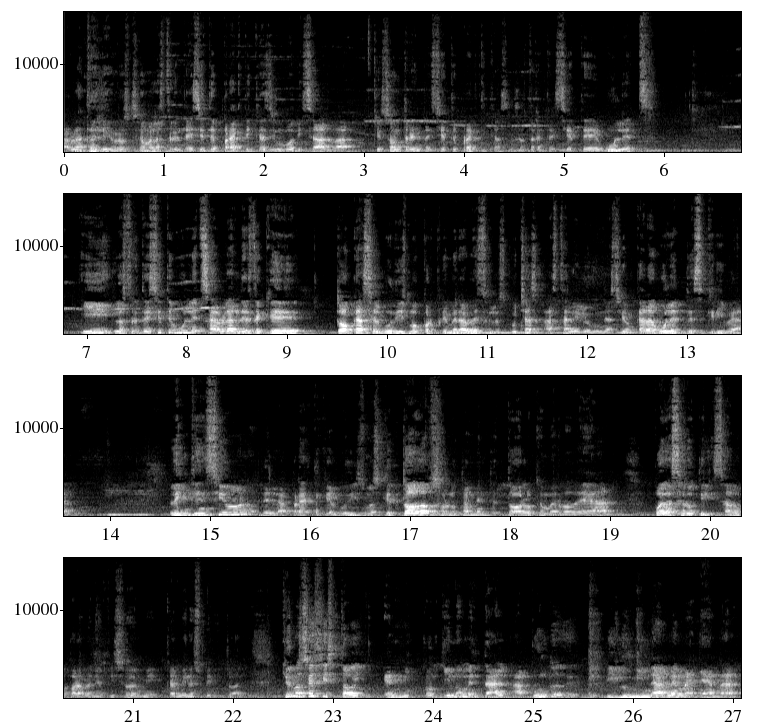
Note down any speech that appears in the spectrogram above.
hablando de libros, que se llama Las 37 prácticas de un Bodhisattva, que son 37 prácticas, o sea, 37 bullets. Y los 37 bullets hablan desde que tocas el budismo por primera vez y lo escuchas hasta la iluminación. Cada bullet describe algo. La intención de la práctica del budismo es que todo, absolutamente todo lo que me rodea, pueda ser utilizado para beneficio de mi camino espiritual. Yo no sé si estoy en mi continuo mental a punto de, de iluminarme mañana,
